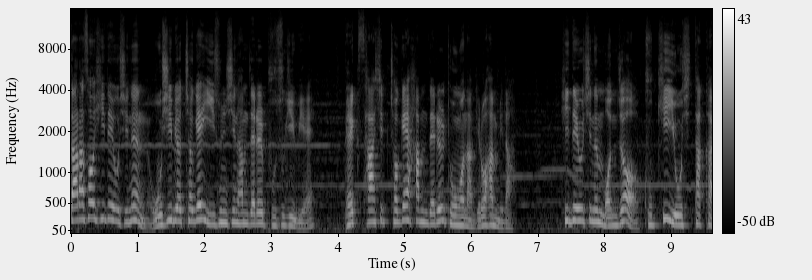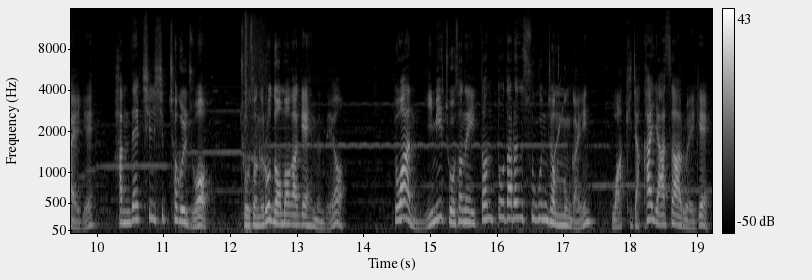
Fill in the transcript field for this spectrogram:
따라서 히데요시는 50여 척의 이순신 함대를 부수기 위해 140척의 함대를 동원하기로 합니다. 히데요시는 먼저 구키 요시타카에게 함대 70척을 주어 조선으로 넘어가게 했는데요. 또한 이미 조선에 있던 또 다른 수군 전문가인 와키자카 야스하루에게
